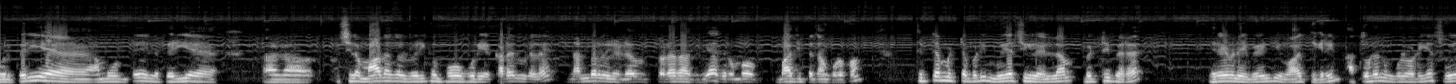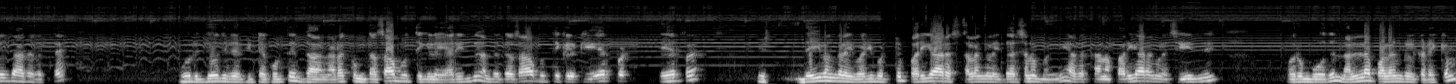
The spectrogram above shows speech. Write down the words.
ஒரு பெரிய அமௌண்ட்டு இல்லை பெரிய சில மாதங்கள் வரைக்கும் போகக்கூடிய கடன்களை நண்பர்களிடம் தொடராதீங்க. அது ரொம்ப பாதிப்பை தான் கொடுக்கும். திட்டமிட்டபடி முயற்சிகள் எல்லாம் வெற்றி பெற இறைவனை வேண்டி வாழ்த்துகிறேன். அத்துடன் உங்களுடைய சுயஜாதகத்தை ஒரு ஜோதிடர்கிட்ட கொடுத்து த நடக்கும் தசாபுத்திகளை அறிந்து அந்த தசாபுத்திகளுக்கு ஏற்ப ஏற்ப தெய்வங்களை வழிபட்டு பரிகார ஸ்தலங்களை தரிசனம் பண்ணி அதற்கான பரிகாரங்களை செய்து வரும்போது நல்ல பலன்கள் கிடைக்கும்.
